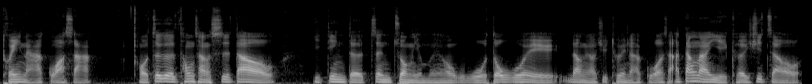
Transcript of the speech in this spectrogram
推拿刮痧。哦，这个通常是到一定的症状有没有，我都会让要去推拿刮痧。当然也可以去找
